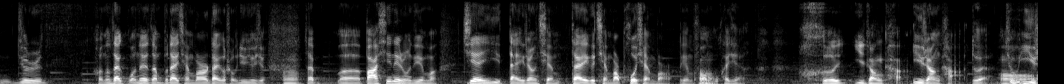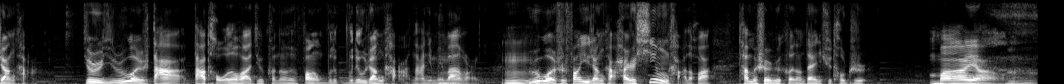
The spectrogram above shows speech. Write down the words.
嗯就是可能在国内咱不带钱包，带个手机就行。嗯在呃巴西那种地方，建议带一张钱，带一个钱包，破钱包，里面放嗯五块钱，和一张卡，一张卡，对，哦就一张卡。就是如果是大大头的话，就可能放五五六张卡，那你没办法了。嗯，如果是放一张卡，还是信用卡的话，他们甚至可能带你去透支。妈呀，嗯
